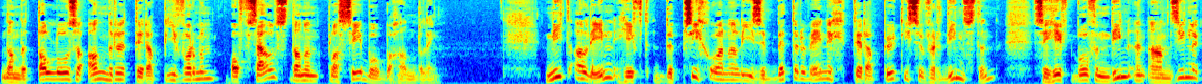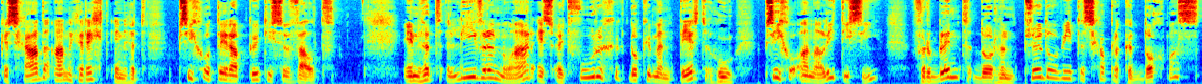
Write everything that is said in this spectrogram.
dan de talloze andere therapievormen of zelfs dan een placebo-behandeling. Niet alleen heeft de psychoanalyse bitter weinig therapeutische verdiensten, ze heeft bovendien een aanzienlijke schade aangericht in het psychotherapeutische veld. In het Livre Noir is uitvoerig gedocumenteerd hoe psychoanalytici, verblind door hun pseudowetenschappelijke dogma's,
